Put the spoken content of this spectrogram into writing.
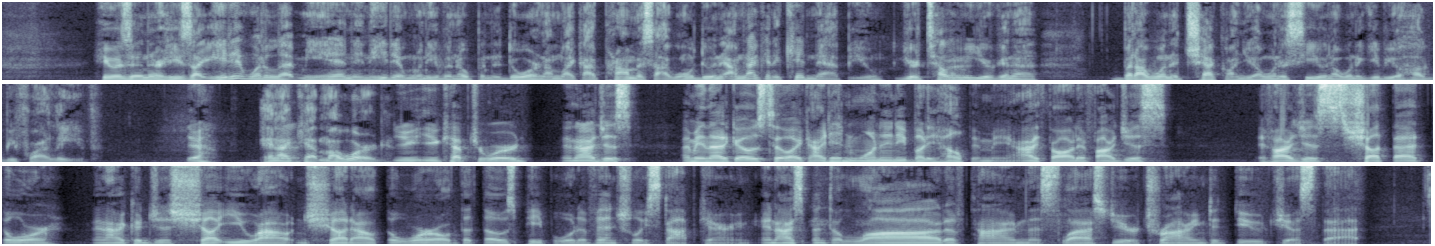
he was in there. He's like, he didn't want to let me in, and he didn't want to even open the door. And I'm like, I promise, I won't do it. I'm not going to kidnap you. You're telling me you're gonna, but I want to check on you. I want to see you, and I want to give you a hug before I leave. Yeah. And I kept my word. You you kept your word. And I just I mean that goes to like I didn't want anybody helping me. I thought if I just if I just shut that door and I could just shut you out and shut out the world that those people would eventually stop caring. And I spent a lot of time this last year trying to do just that.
